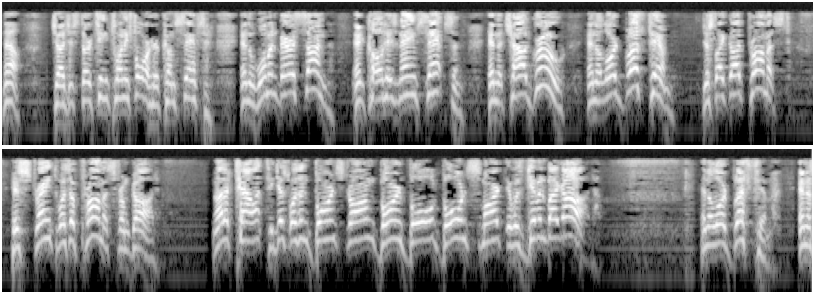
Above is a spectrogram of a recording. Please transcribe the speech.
Now, Judges 13:24, here comes Samson. And the woman bare a son and called his name Samson. And the child grew and the Lord blessed him, just like God promised. His strength was a promise from God. Not a talent. He just wasn't born strong, born bold, born smart. It was given by God. And the Lord blessed him. And the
